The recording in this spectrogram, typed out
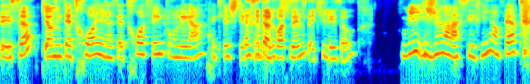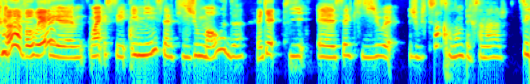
c'est ça. Puis on était trois, il restait trois filles pour Léa. Fait que là, j'étais Est-ce que t'as le droit de dire c'était qui les autres? Oui, ils jouent dans la série, en fait. Ah, pour vrai? c'est, euh, ouais, c'est Amy, celle qui joue Maude. OK. Puis euh, celle qui joue... Euh, j'oublie tout ça son nom de personnage? C'est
